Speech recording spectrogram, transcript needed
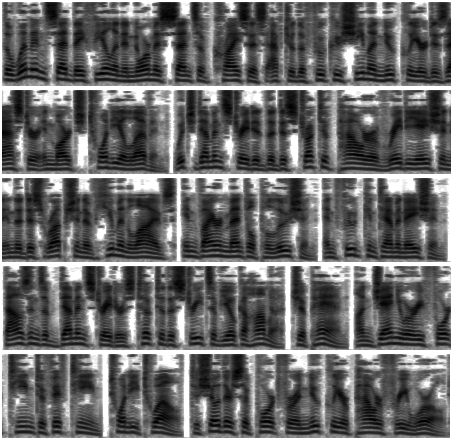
The women said they feel an enormous sense of crisis after the Fukushima nuclear disaster in March 2011, which demonstrated the destructive power of radiation in the disruption of human lives, environmental pollution, and food contamination. Thousands of demonstrators took to the streets of Yokohama, Japan, on January 14 to 15, 2012, to show their support for a nuclear power-free world.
